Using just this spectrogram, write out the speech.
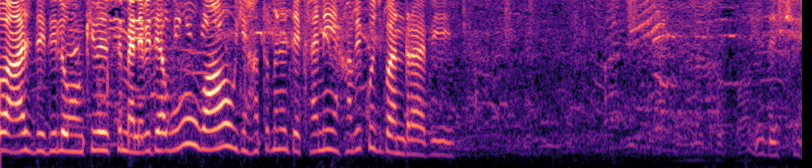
तो आज दीदी लोगों की वजह से मैंने भी देखा वो वाह यहाँ तो मैंने देखा नहीं, यहाँ भी कुछ बन रहा है अभी। ये देखिए।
